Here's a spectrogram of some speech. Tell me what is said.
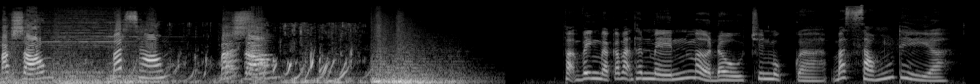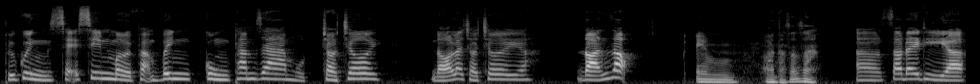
Bắt sóng. Bắt sóng. Bắt sóng. Phạm Vinh và các bạn thân mến, mở đầu chuyên mục uh, bắt sóng thì uh, Thúy Quỳnh sẽ xin mời Phạm Vinh cùng tham gia một trò chơi. Đó là trò chơi uh, đoán giọng. Em hoàn toàn sẵn sàng. À, sau đây thì uh,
